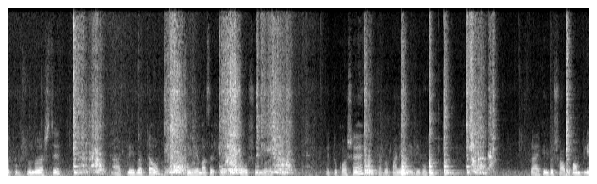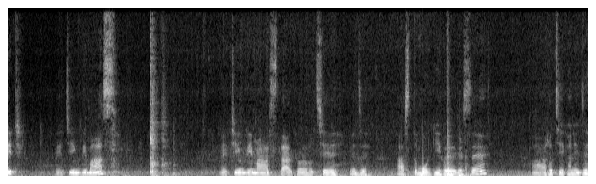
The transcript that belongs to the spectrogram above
কালারটা খুব সুন্দর আসছে। আর ফ্লেভারটাও চিংড়ি মাছের ফ্লেভারটাও সুন্দর আসছে। একটু কষায়, তারপর পানি দিয়ে দেবো। প্রায় কিন্তু সব কমপ্লিট এই চিংড়ি মাছ, এই চিংড়ি মাছ, তারপর হচ্ছে এই যে আস্ত মুরগি হয়ে গেছে। আর হচ্ছে এখানে যে,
